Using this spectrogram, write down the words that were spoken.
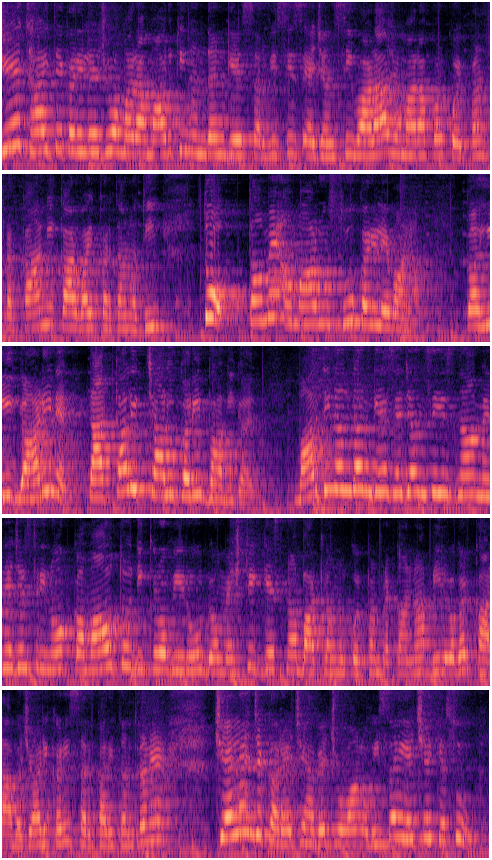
જે થાય તે કરી લેજો. અમારા મારુતિનંદન ગેસ સર્વિસીસ એજન્સીવાળા જ અમારા પર કોઈ પણ પ્રકારની કાર્યવાહી કરતા નથી. તો તમે અમારું શું કરી લેવાના? કહી ગાડીને તાત્કાલિક ચાલુ કરી ભાગી ગયા મારુતિનંદન ગેસ એજન્સીઝના મેનેજર શ્રીનો કમાવતો દીકરો વીરુ ડોમેસ્ટિક ગેસના બાટલાનું કોઈ પણ પ્રકારના બિલ વગર કાળાબજારી કરી સરકારી તંત્રને ચેલેન્જ કરે છે. હવે જોવાનો વિષય એ છે કે શું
